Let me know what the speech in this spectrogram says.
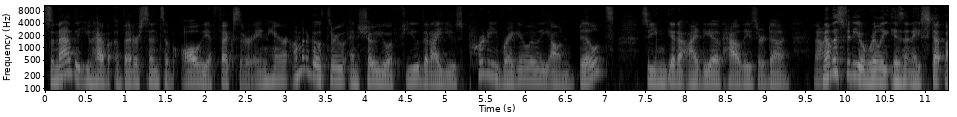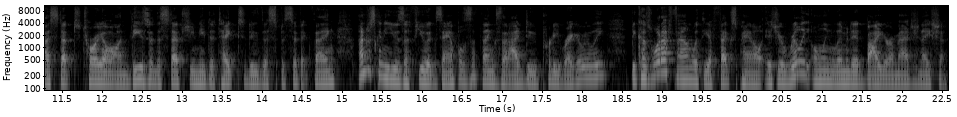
So now that you have a better sense of all the effects that are in here, I'm gonna go through and show you a few that I use pretty regularly on builds so you can get an idea of how these are done. Now, now this video really isn't a step-by-step -step tutorial on these are the steps you need to take to do this specific thing. I'm just gonna use a few examples of things that I do pretty regularly because what I found with the effects panel is you're really only limited by your imagination.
